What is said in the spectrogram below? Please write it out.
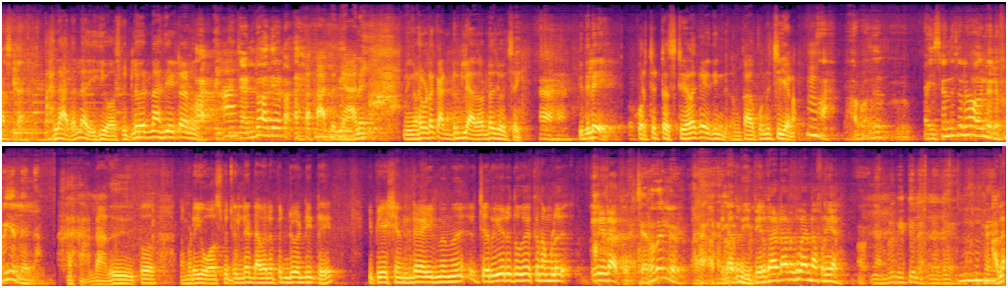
ഫസ്റ്റാ അല്ല അതല്ല ഈ ഹോസ്പിറ്റലിൽ വരുന്ന ആദ്യമായിട്ടാണ്? രണ്ടും ആദ്യമായിട്ടാ. അല്ല ഞാൻ നിങ്ങളിവിടെ കണ്ടിട്ടില്ല അതുകൊണ്ടാ ചോദിച്ചേ ഇതിലേ കുറച്ച് ടെസ്റ്റുകളൊക്കെ എഴുതിയിട്ടുണ്ട് നമുക്ക് അതൊക്കെ ഒന്ന് ചെയ്യണം അപ്പൊ അത് പൈസ ഒന്നും ചിലവാവില്ലല്ലോ ഫ്രീ അല്ലേ അല്ല അത് ഇപ്പോൾ നമ്മുടെ ഈ ഹോസ്പിറ്റലിന്റെ ഡെവലപ്മെന്റിന് വേണ്ടിയിട്ട് ഈ പേഷ്യന്റിന്റെ കയ്യിൽ നിന്ന് ചെറിയൊരു തുകയൊക്കെ നമ്മൾ ഈടാക്കും. ചെറുതല്ലേ. പിന്നെ അത് ബി പി എൽ കാർഡാണെങ്കിൽ വേണ്ട ഫ്രീയാ നമ്മൾ പി അല്ലേ അല്ല?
